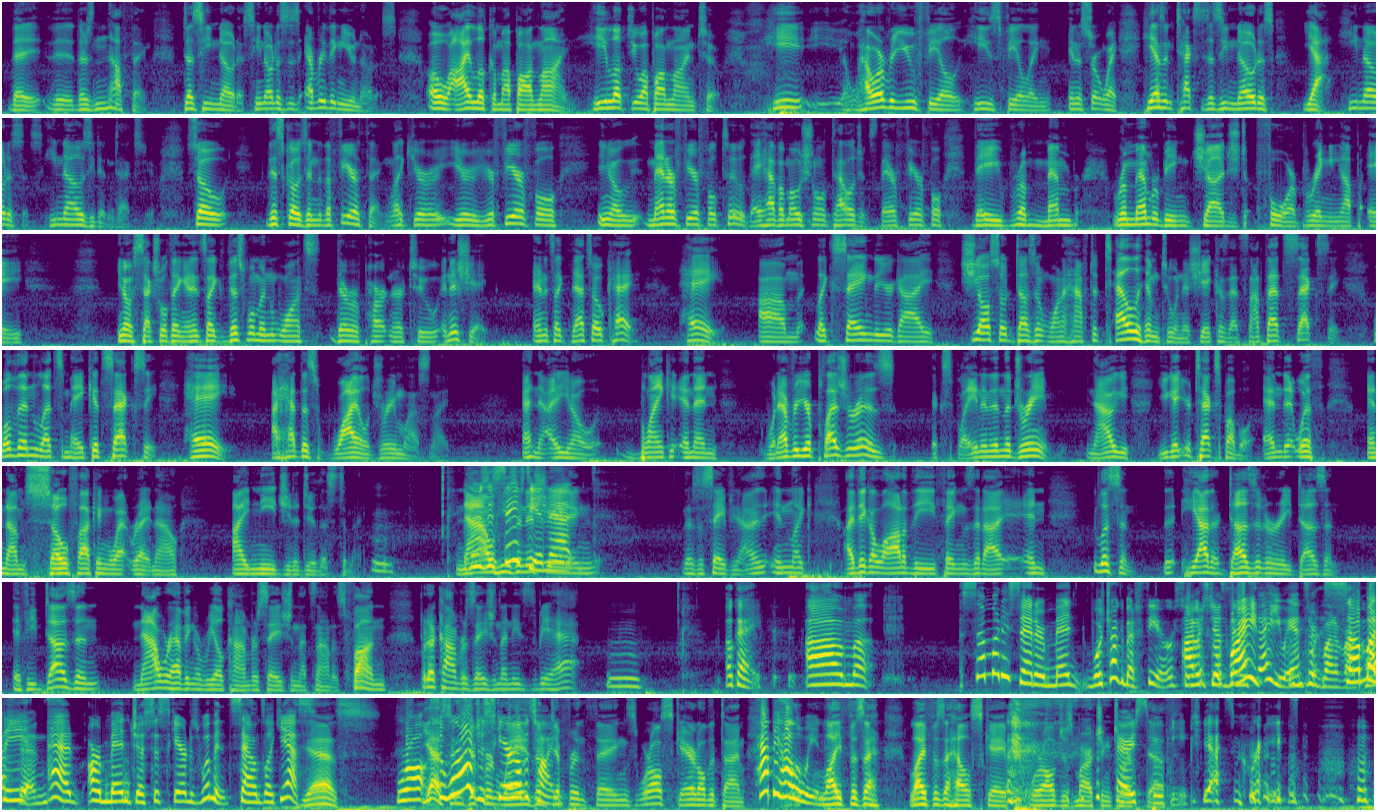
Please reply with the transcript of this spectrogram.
They, they, there's nothing. Does he notice? He notices everything you notice. Oh, I look him up online. He looked you up online too. He, however you feel, he's feeling in a certain way. He hasn't texted. Does he notice? Yeah, he notices. He knows he didn't text you. So this goes into the fear thing. Like you're you're you're fearful. You know, men are fearful too. They have emotional intelligence. They're fearful. They remember remember being judged for bringing up a you know sexual thing and it's like this woman wants their partner to initiate and it's like that's okay hey um like saying to your guy she also doesn't want to have to tell him to initiate because that's not that sexy well then let's make it sexy hey i had this wild dream last night and I, you know blanket and then whatever your pleasure is explain it in the dream. Now you you get your text bubble. End it with and i'm so fucking wet right now. I need you to do this to me. Hmm. Now There's a he's safety in initiating there's a safety now in like i think a lot of the things that i and listen uh, he either does it or he doesn't. If he doesn't now we're having a real conversation that's not as fun but a conversation that needs to be had. Hmm. Okay. Um somebody said are men we're talking about fear. So I was just gonna right. say, you answered one of our somebody questions. had are men just as scared as women? It sounds like yes. yes We're all Yes, so we're all just different scared all the ways of time. different things. We're all scared all the time. Happy Halloween. Life is a life is a hellscape. We're all just marching Very towards death. spooky. Yes, great. uh,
